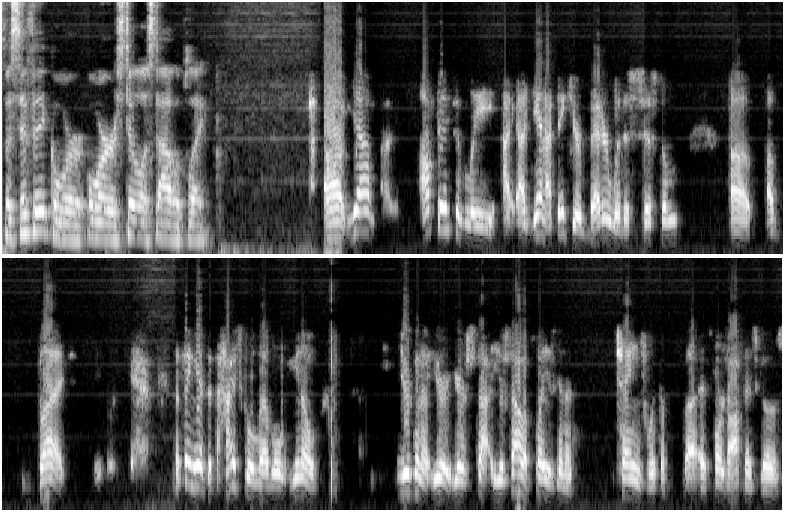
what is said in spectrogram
specific or or still a style of play? Uh, yeah, offensively, I, again, I think you're better with a system. Uh, uh, but the thing is, at the high school level, you know, you're gonna your your style your style of play is gonna change with the uh, as far as offense goes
